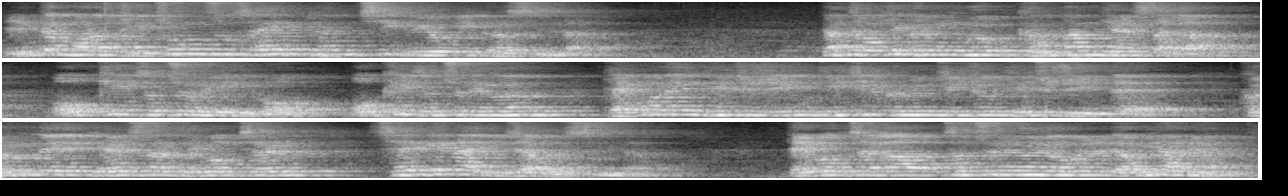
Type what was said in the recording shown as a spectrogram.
일감 몰아주기 총수 사익 편취 의혹이 그렇습니다. 현재 OK금융그룹 간판 계열사가 OK저축은행이고 OK저축은행은 대본행 대주주인 디지금융지주 대주주인데 그룹 내의 계열사는 대법체를 3개나 유지하고 있습니다. 대법자가 저축은행업을 영위하면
